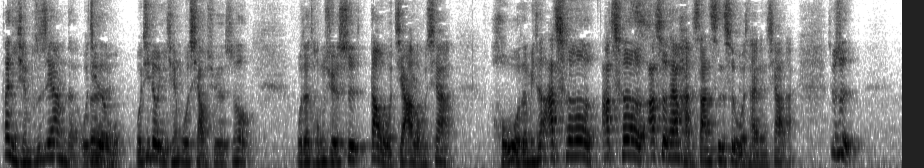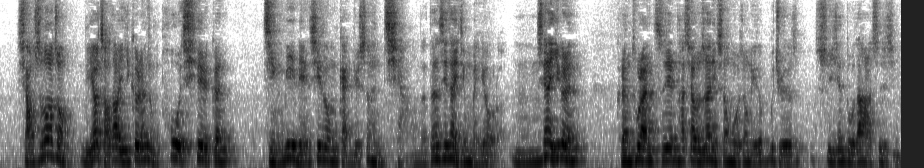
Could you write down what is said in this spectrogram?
但以前不是这样的。我记得我，我记得以前我小学的时候，我的同学是到我家楼下吼我的名字，阿车，阿车，阿车，他要喊三四次我才能下来。就是小时候那种你要找到一个人那种迫切跟紧密联系那种感觉是很强的，但是现在已经没有了。嗯，现在一个人可能突然之间他消失在你生活中，你都不觉得是是一件多大的事情，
